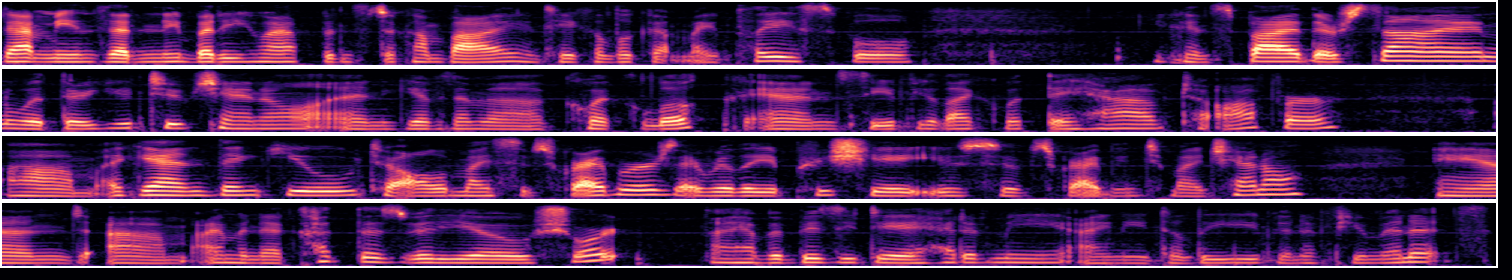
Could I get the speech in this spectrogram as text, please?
that means that anybody who happens to come by and take a look at my place will you can spy their sign with their YouTube channel and give them a quick look and see if you like what they have to offer. Um, again, thank you to all of my subscribers. I really appreciate you subscribing to my channel. And um, I'm going to cut this video short. I have a busy day ahead of me. I need to leave in a few minutes.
